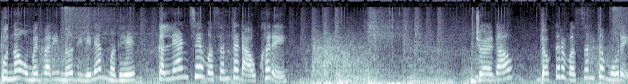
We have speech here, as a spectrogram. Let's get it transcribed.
पुन्हा उमेदवारी न दिलेल्यांमध्ये कल्याणचे वसंत डावखरे जळगाव डॉक्टर वसंत मोरे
